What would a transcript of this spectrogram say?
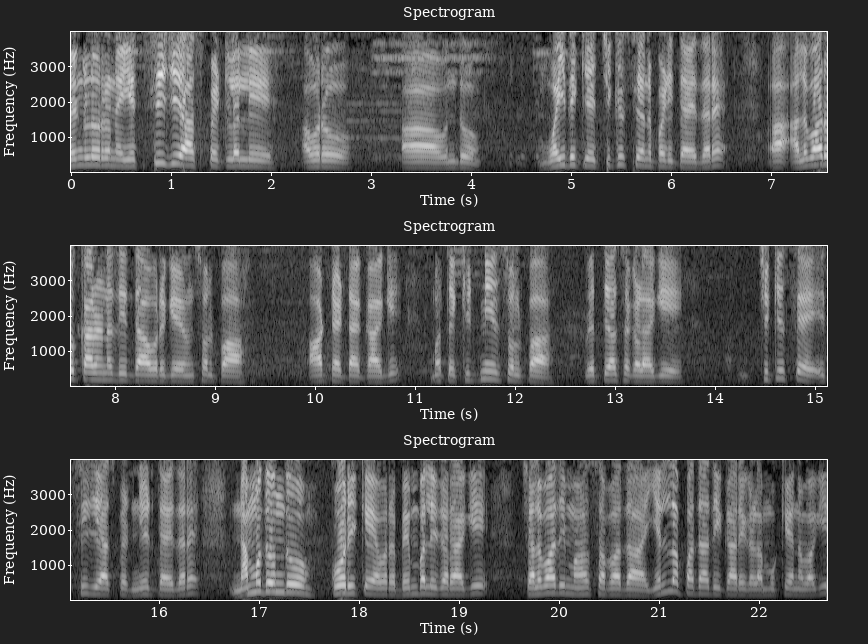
ಬೆಂಗಳೂರಿನ ಎಚ್ ಸಿ ಜಿ ಹಾಸ್ಪಿಟ್ಲಲ್ಲಿ ಅವರು ಆ, ಒಂದು ವೈದ್ಯಕೀಯ ಚಿಕಿತ್ಸೆಯನ್ನು ಪಡಿತಾ ಇದ್ದಾರೆ. ಹಲವಾರು ಕಾರಣದಿಂದ ಅವರಿಗೆ ಒಂದು ಸ್ವಲ್ಪ ಹಾರ್ಟ್ ಅಟ್ಯಾಕ್ ಆಗಿ ಮತ್ತು ಕಿಡ್ನಿ ಸ್ವಲ್ಪ ವ್ಯತ್ಯಾಸಗಳಾಗಿ ಚಿಕಿತ್ಸೆ ಎಚ್ ಸಿ ಜಿ ಹಾಸ್ಪಿಟಲ್ ನೀಡ್ತಾ ಇದ್ದಾರೆ. ನಮ್ಮದೊಂದು ಕೋರಿಕೆ ಅವರ ಬೆಂಬಲಿಗರಾಗಿ ಛಲವಾದಿ ಮಹಾಸಭಾದ ಎಲ್ಲ ಪದಾಧಿಕಾರಿಗಳ ಮುಖೇನವಾಗಿ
